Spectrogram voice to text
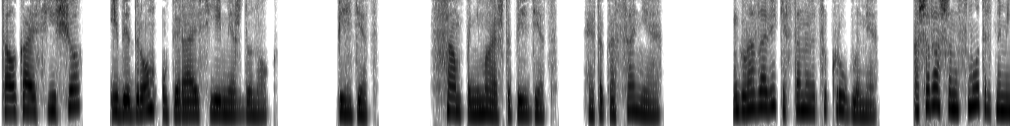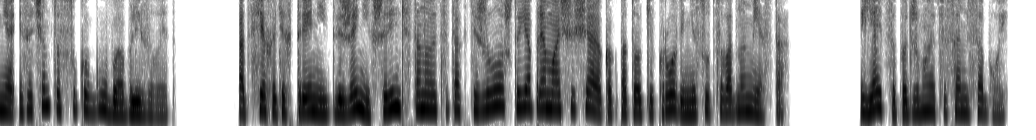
Толкаюсь еще и бедром упираюсь ей между ног. Пиздец. Сам понимаю, что пиздец. Это касание... Глаза Вики становятся круглыми. Ошарашенно смотрит на меня и зачем-то, сука, губы облизывает. От всех этих трений и движений в ширинке становится так тяжело, что я прямо ощущаю, как потоки крови несутся в одно место. Яйца поджимаются сами собой.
